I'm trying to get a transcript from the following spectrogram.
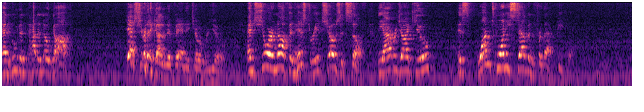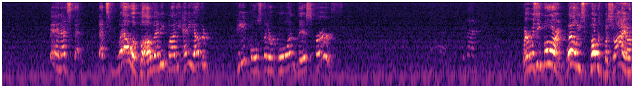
and who to how to know God. Yeah, sure, they got an advantage over you. And sure enough, in history, it shows itself. The average IQ is 127 for that people. Man, that's that, that's well above anybody, any other peoples that are on this earth. Where was he born? Well, he's supposed Messiah,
